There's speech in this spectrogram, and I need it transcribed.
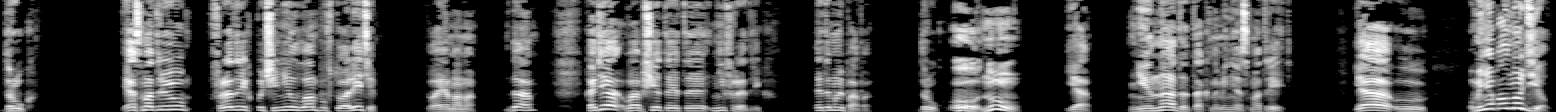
Друг. Я смотрю, Фредерик починил лампу в туалете. Твоя мама. Да. Хотя, вообще-то, это не Фредерик. Это мой папа. Друг. О, ну! Я. Не надо так на меня смотреть. Я... У, у меня полно дел.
